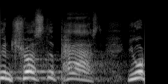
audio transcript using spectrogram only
You can trust the past. Your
